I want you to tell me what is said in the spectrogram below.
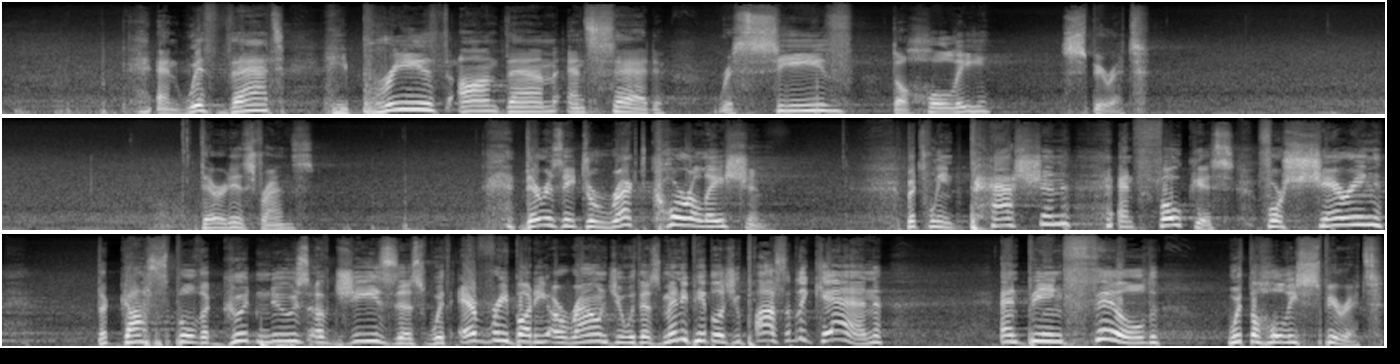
And with that, he breathed on them and said, Receive the Holy Spirit. There it is, friends. There is a direct correlation between passion and focus for sharing the gospel, the good news of Jesus with everybody around you, with as many people as you possibly can, and being filled with the Holy Spirit.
